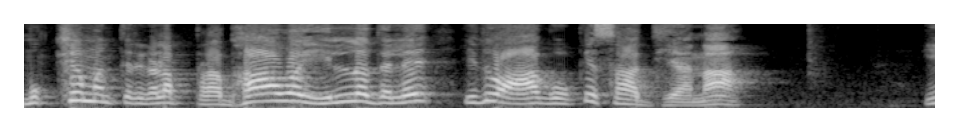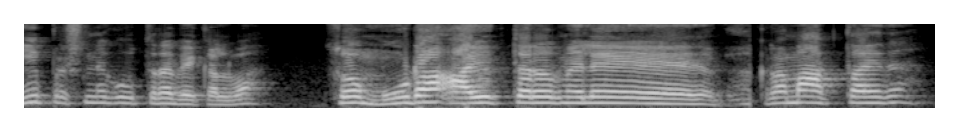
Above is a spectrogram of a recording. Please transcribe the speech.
ಮುಖ್ಯಮಂತ್ರಿಗಳ ಪ್ರಭಾವ ಇಲ್ಲದಲೇ ಇದು ಆಗೋಕೆ ಸಾಧ್ಯನಾ? ಈ ಪ್ರಶ್ನೆಗೂ ಉತ್ತರ ಬೇಕಲ್ವಾ? ಸೊ ಮೂಢ ಆಯುಕ್ತರ ಮೇಲೆ ಕ್ರಮ ಆಗ್ತಾ ಇದೆ.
